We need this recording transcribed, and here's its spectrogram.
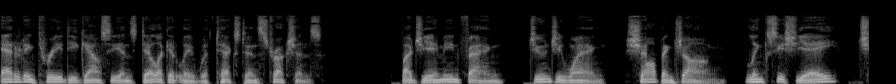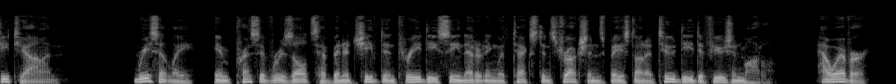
editing 3D Gaussians delicately with text instructions. By Jiemin Fang, Junjie Wang, Xiaopeng Zhang, Lingxi Xie, Qi Tian. Recently, impressive results have been achieved in 3D scene editing with text instructions based on a 2D diffusion model. However,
